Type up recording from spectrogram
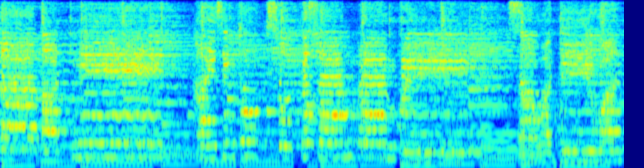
แต่บัดนี้ ให้สิ้นทุกสุขเกษมแปรมปรี สวัสดีวัน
